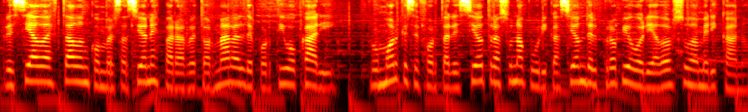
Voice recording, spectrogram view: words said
Preciado ha estado en conversaciones para retornar al Deportivo Cali, rumor que se fortaleció tras una publicación del propio goleador sudamericano.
